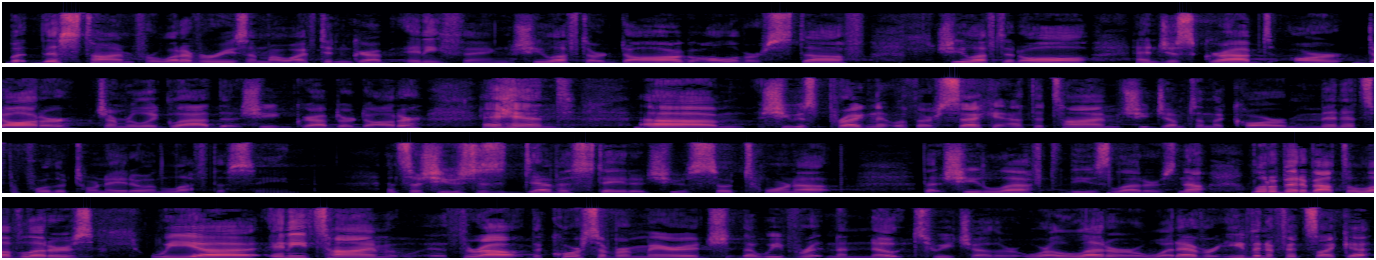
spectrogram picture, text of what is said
But this time, for whatever reason, my wife didn't grab anything. She left our dog, all of our stuff. She left it all and just grabbed our daughter, which I'm really glad that she grabbed our daughter. And um, she was pregnant with our second at the time. She jumped in the car minutes before the tornado and left the scene. And so she was just devastated. She was so torn up that she left these letters. Now, a little bit about the love letters. We, uh, anytime throughout the course of our marriage that we've written a note to each other or a letter or whatever, even if it's like a,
